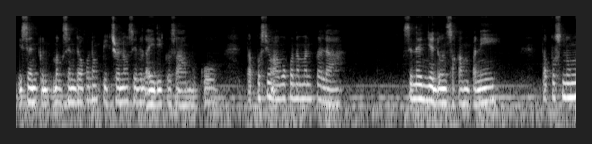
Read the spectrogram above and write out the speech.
isend ko, mag-send ako ng picture ng civil ID ko sa amo ko. Tapos yung amo ko naman pala, sinend niya doon sa company. Tapos nung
